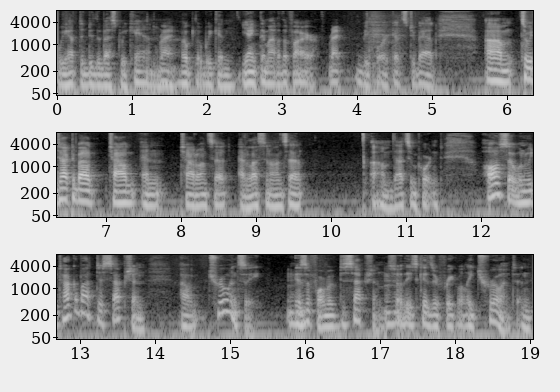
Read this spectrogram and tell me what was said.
we have to do the best we can. Right. Hope that we can yank them out of the fire Right. before it gets too bad. Um, so we talked about child and child onset, adolescent onset. Um, that's important. Also, when we talk about deception, um, truancy is a form of deception. So these kids are frequently truant, and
